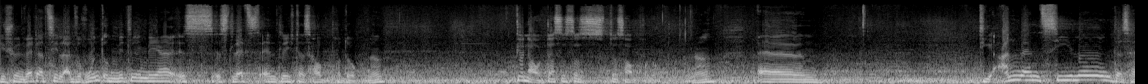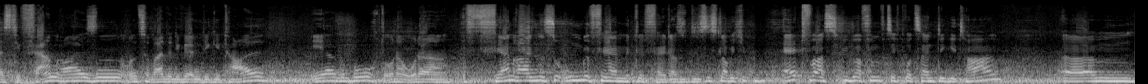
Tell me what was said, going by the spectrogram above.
die Schönwetterziele, also rund um Mittelmeer ist, ist letztendlich das Hauptprodukt, ne? Genau, das ist das, das Hauptprodukt. Ja. Ähm, die anderen Ziele, das heißt die Fernreisen und so weiter, die werden digital eher gebucht oder, oder? Fernreisen ist so ungefähr im Mittelfeld. Also das ist, glaube ich, etwas über 50 Prozent digital. Ähm,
